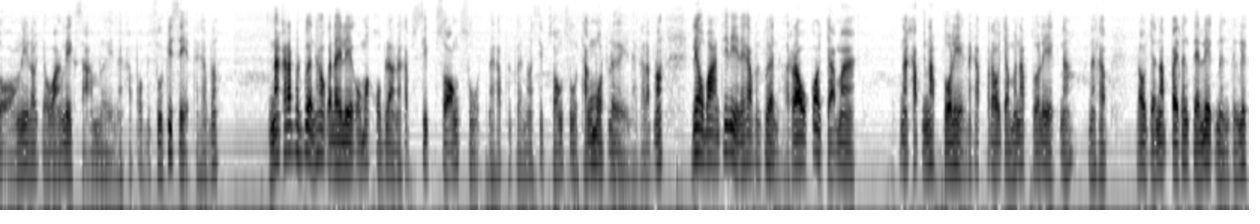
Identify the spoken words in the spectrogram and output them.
สองนี่เราจะวางเลขสามเลยนะครับผมเป็นสูตรพิเศษนะครับเนาะ นะครับเพื่อนๆเท่ากันได้เลขออกมาครบแล้วนะครับ 12 สูตรนะครับเพื่อนๆเนาะ12 สูตรทั้งหมดเลยนะครับเนาะแล้วบานที่นี่นะครับเพื่อนๆเราก็จะมานะครับนับตัวเลขนะครับ เราจะมานับตัวเลขนะนะครับ เราจะนับไปตั้งแต่เลข 1 ถึงเลข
